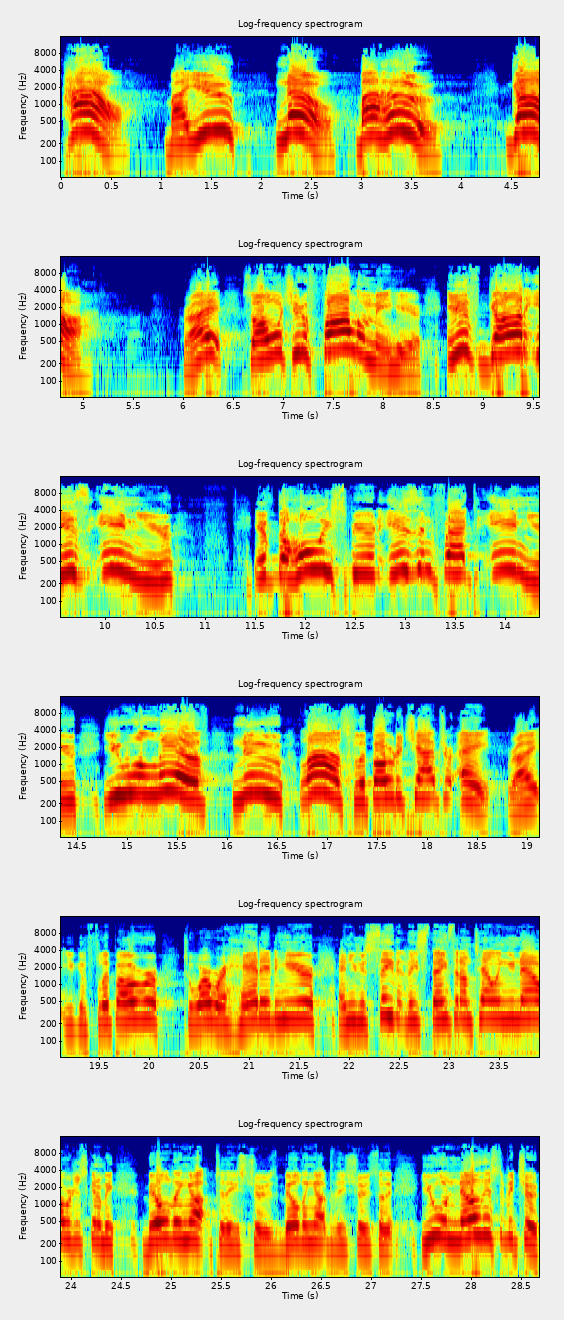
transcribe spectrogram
How? By you? No. By who? God. Right? So I want you to follow me here. If God is in you, if the Holy Spirit is in fact in you, you will live new lives. Flip over to chapter 8, right? You can flip over to where we're headed here, and you can see that these things that I'm telling you now, we're just going to be building up to these truths, building up to these truths so that you will know this to be true.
